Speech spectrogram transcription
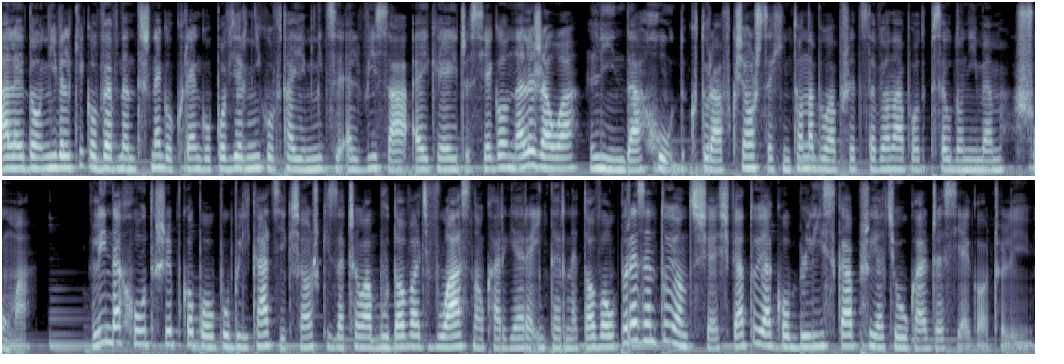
ale do niewielkiego wewnętrznego kręgu powierników tajemnicy Elvisa, a.k.a. Jesse'ego, należała Linda Hood, która w książce Hintona była przedstawiona pod pseudonimem Shuma. Linda Hood szybko po publikacji książki zaczęła budować własną karierę internetową, prezentując się światu jako bliska przyjaciółka Jesse'ego, czyli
